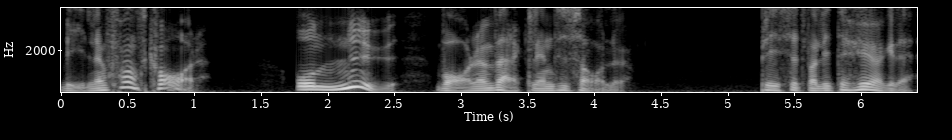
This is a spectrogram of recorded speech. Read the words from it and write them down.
bilen fanns kvar. Och nu var den verkligen till salu. Priset var lite högre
